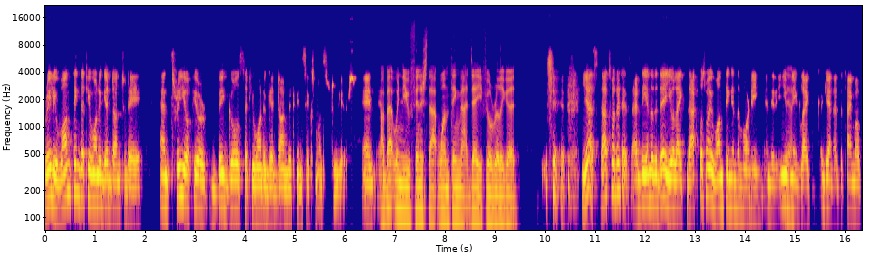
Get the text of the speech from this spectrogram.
really one thing that you want to get done today and three of your big goals that you want to get done between six months to two years. And, and I bet when you finish that one thing that day, you feel really good. yes, that's what it is. At the end of the day, you're like, that was my one thing in the morning. And in the evening, yeah. like, again, at the time of,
